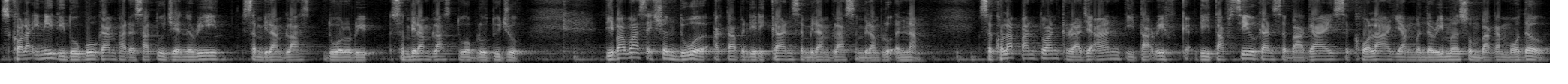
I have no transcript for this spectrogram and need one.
Sekolah ini didubuhkan pada 1 Januari 1927 di bawah Seksyen 2 Akta Pendidikan 1996. Sekolah Bantuan Kerajaan ditarif, ditafsirkan sebagai sekolah yang menerima sumbangan modal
